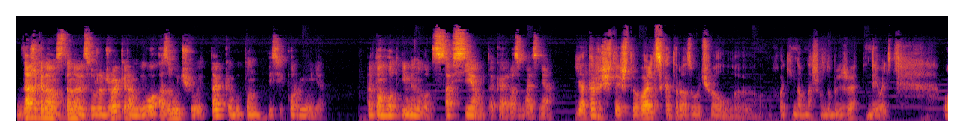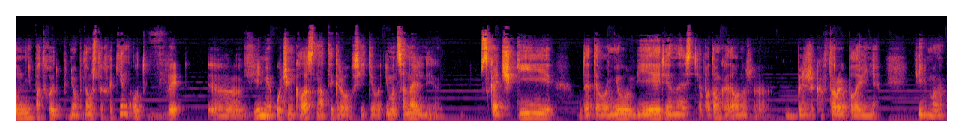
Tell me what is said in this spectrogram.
даже когда он становится уже Джокером, его озвучивают так, как будто он до сих пор Нюня. Потом вот именно вот совсем такая размазня. Я тоже считаю, что Вальц, который озвучивал э, Хокина в нашем дубляже, Андрей Вальц, он не подходит под него, потому что Хокин вот э, в фильме очень классно отыгрывал все эти эмоциональные скачки, вот этого неуверенность, а потом, когда он уже ближе ко второй половине фильма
